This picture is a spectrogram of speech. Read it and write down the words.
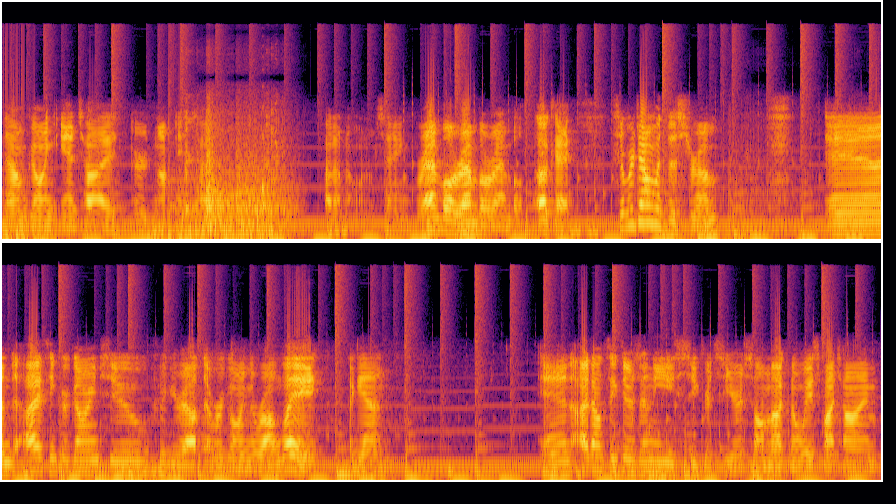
Now I'm going anti, or not anti, I don't know what I'm saying. Ramble, ramble, ramble. Okay, so we're done with this room. And I think we're going to figure out that we're going the wrong way again. And I don't think there's any secrets here, so I'm not going to waste my time,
